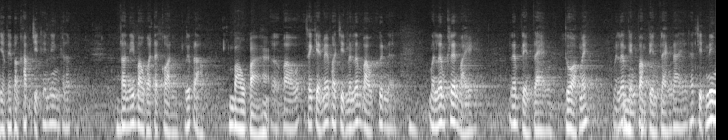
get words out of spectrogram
อย่าไปบังคับจิตให้นิ่งก็แล้วตอนนี้เบากว่าแต่ก่อนหรือเปล่า เบากว่าฮะเบาสังเกตไหมพอจิตมันเริ่มเบาขึ้นนะมันเริ่มเคลื่อนไหว เริ่มเปลี่ยนแปลงตัวออกไหมมันเริ่มเห็นความเปลี่ยนแปลงได้ ถ้าจิตนิ่ง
